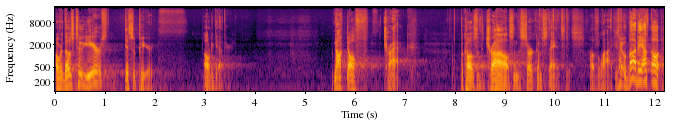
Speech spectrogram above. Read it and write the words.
over those two years, disappeared altogether. Knocked off track because of the trials and the circumstances of life. You say, well, Bobby, I thought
